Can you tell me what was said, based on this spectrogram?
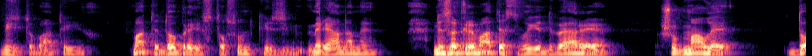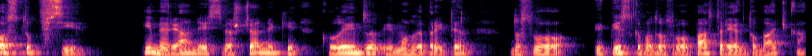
візитувати їх, мати добрі стосунки з мирянами, не закривати свої двері, щоб мали доступ всі, і миряни, і священники, коли їм і могли прийти до свого епіскопа, до свого пастора, як до батька,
